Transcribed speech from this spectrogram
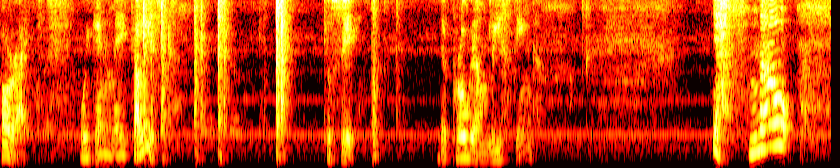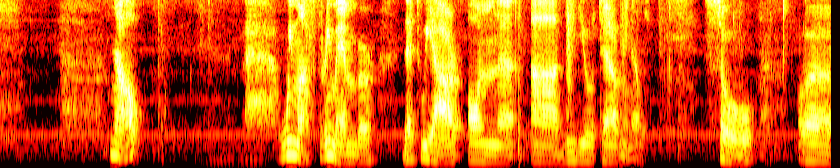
Alright, we can make a list to see the program listing. Yeah, now, now we must remember that we are on uh, a video terminal. So uh,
